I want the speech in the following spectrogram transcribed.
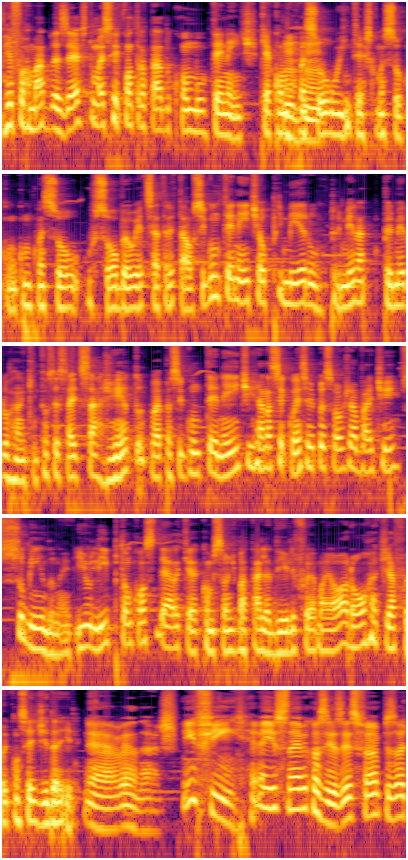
reformado do exército, mas recontratado como tenente, que é como começou o Winters, começou como, como começou o Sobel, etc e tal. O segundo tenente é o primeiro, primeira, primeiro ranking. Então você sai de sargento, vai para segundo tenente e já na sequência o pessoal já vai te subindo, né? E o Lipton considera que a comissão de batalha dele foi a maior honra que já foi concedida a ele. É, verdade. Enfim, é isso, né, Biconzias? Esse foi um episódio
